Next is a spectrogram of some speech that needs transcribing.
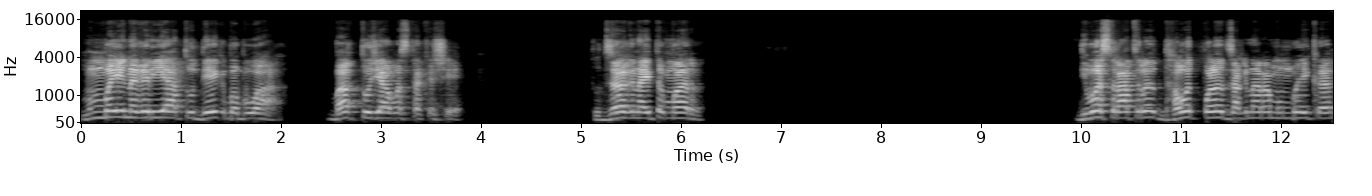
मुंबई नगरिया तू देख बबुआ. बघ तुझी अवस्था कशी आहे. तू जग नाही तर मर. दिवस रात्र धावत पळत जगणारा मुंबईकर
